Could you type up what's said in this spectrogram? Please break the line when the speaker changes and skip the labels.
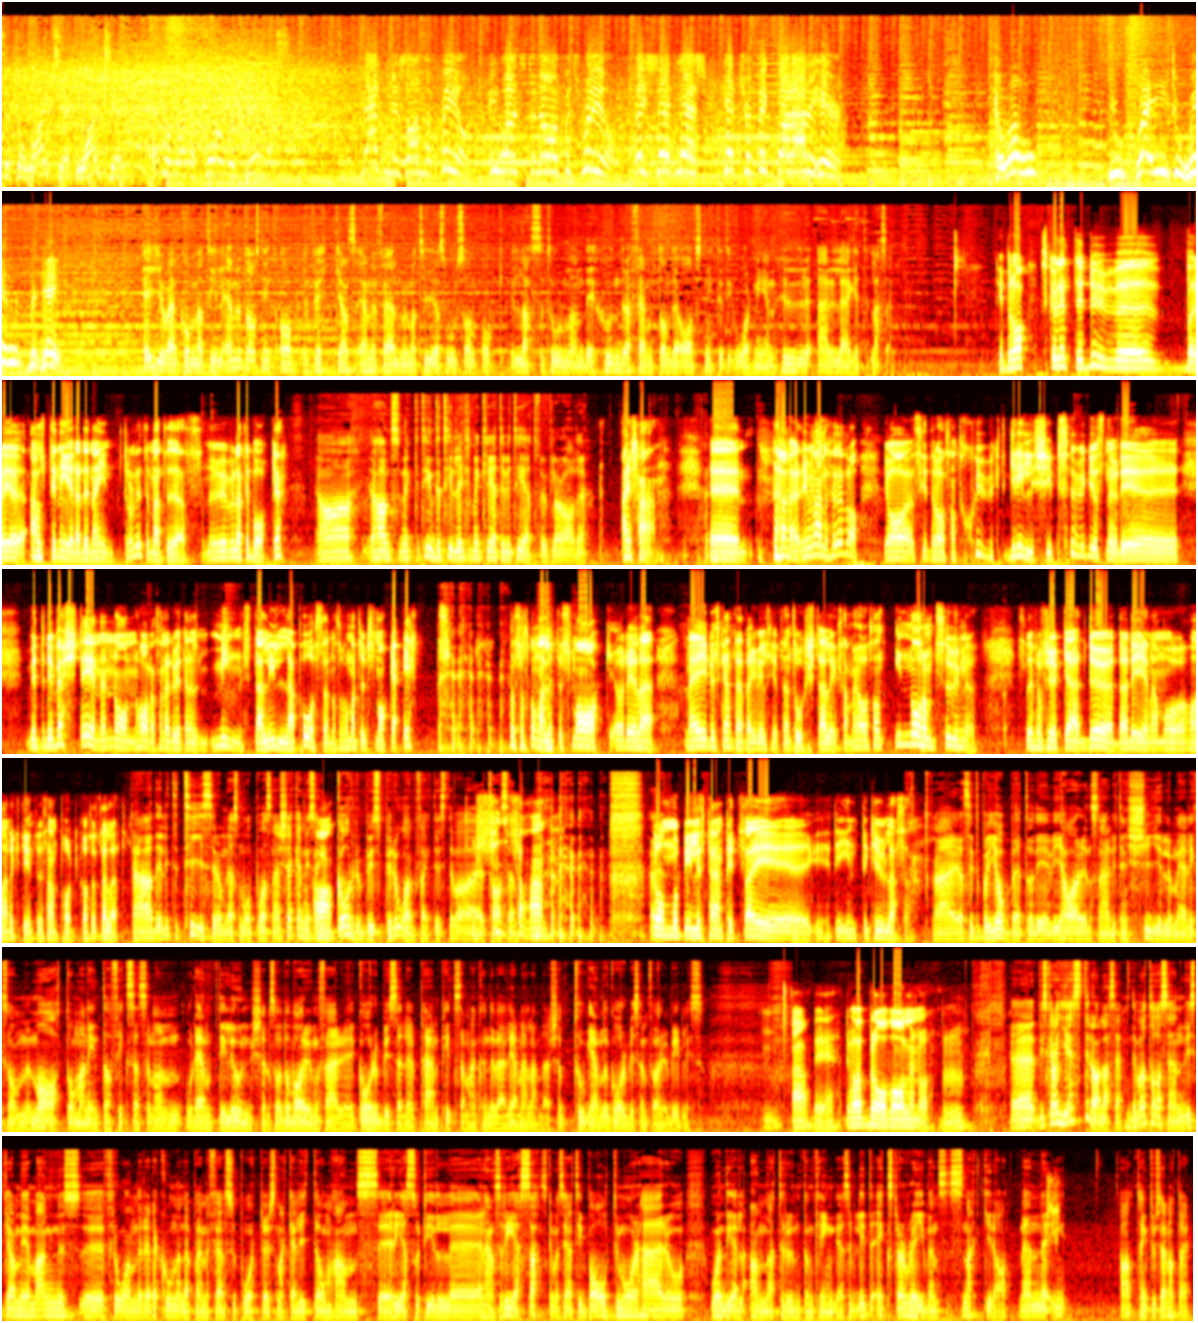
gives it to Wycheck. Wycheck, that looked like a forward pass.
Madden is on the field. He wants to know if it's real. They said yes. Get your big butt out of here.
Hello? You play to win the game.
Hej och välkomna till ännu ett avsnitt av veckans NFL med Mattias Olsson och Lasse Thorman. Det 115 avsnittet i ordningen. Hur är läget Lasse?
Det är bra. Skulle inte du uh, börja alternera dina intron lite Mattias? Nu är vi väl tillbaka?
Ja, jag har inte, så mycket, inte tillräckligt med kreativitet för att klara av det.
Aj fan. eh, jo men annars är det bra. Jag sitter och har sånt sjukt grillchipsug just nu. Det är, vet du, det värsta är när någon har en sån där, du vet den minsta lilla påsen och så får man typ smaka ett. och så får man lite smak och det är där. Nej, du ska inte äta grillchips en torsdag liksom. Men jag har sånt enormt sug nu. Så vi får försöka döda det genom att ha en riktigt intressant podcast istället.
Ja, det är lite tease i de där små påsarna. Jag käkade nyss ja. en Gorbys pirog faktiskt. Det var ett tag sedan.
fan. de och Billys panpizza är, det är inte kul alltså.
Nej, jag sitter på jobbet och det, vi har en sån här liten kyl med liksom mat om man inte har fixat sig någon ordentlig lunch eller så. Då var det ungefär Gorbis eller panpizza man kunde välja mellan där. Så tog jag ändå Gorbisen före Billys.
Mm. Ja, det, det var bra val ändå.
Mm. Eh, vi ska ha gäst idag Lasse. Det var ett tag sedan. Vi ska med Magnus eh, från redaktionen där på NFL Supporter snacka lite om hans eh, resor till, eh, eller hans resa ska man säga, till Baltimore här och, och en del annat runt omkring det. Så det blir lite extra Ravens-snack idag. Men, eh, ja, tänkte du säga något där?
